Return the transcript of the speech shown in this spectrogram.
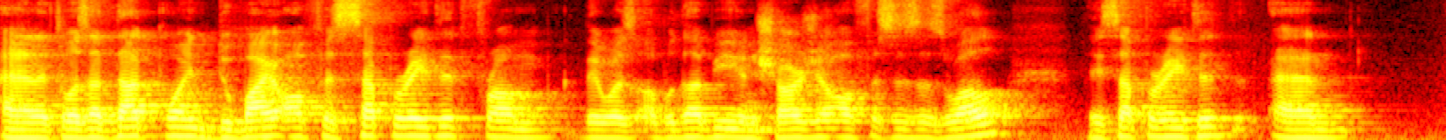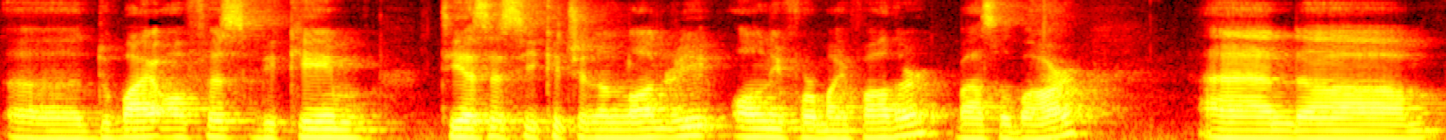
and it was at that point Dubai office separated from there was Abu Dhabi and Sharjah offices as well. They separated, and uh, Dubai office became TSSC Kitchen and Laundry only for my father, Basil Bahar, and um,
